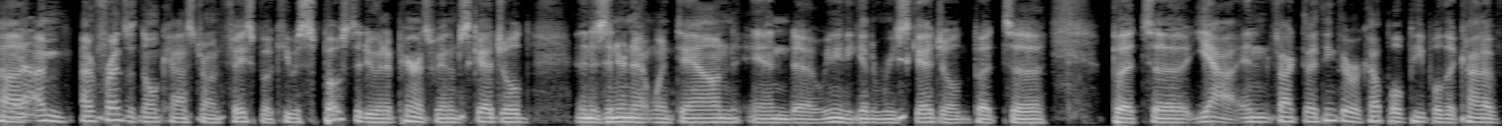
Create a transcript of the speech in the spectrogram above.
Uh, I'm I'm friends with Noel Casler on Facebook. He was supposed to do an appearance. We had him scheduled, and his internet went down, and uh, we need to get him rescheduled. But uh, but uh, yeah, in fact, I think there were a couple of people that kind of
